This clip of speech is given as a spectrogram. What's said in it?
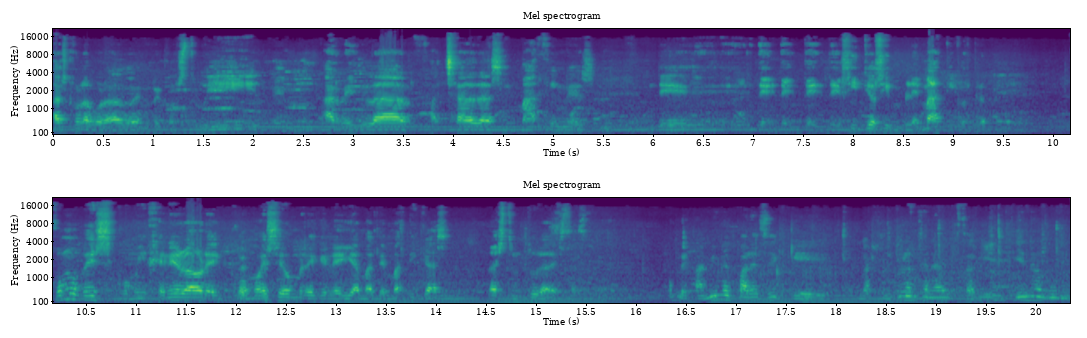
Has colaborado en reconstruir, en arreglar fachadas, imágenes de, de- de- de- sitios emblemáticos. Pero, ¿Cómo ves como ingeniero ahora como ese hombre que leía matemáticas la estructura de esta ciudad? A mí me parece que la estructura en general está bien, tiene algunos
